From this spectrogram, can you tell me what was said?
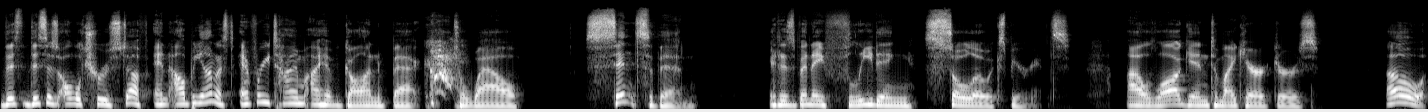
this this is all true stuff, and I'll be honest. Every time I have gone back to WoW since then, it has been a fleeting solo experience. I'll log into my characters. Oh,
